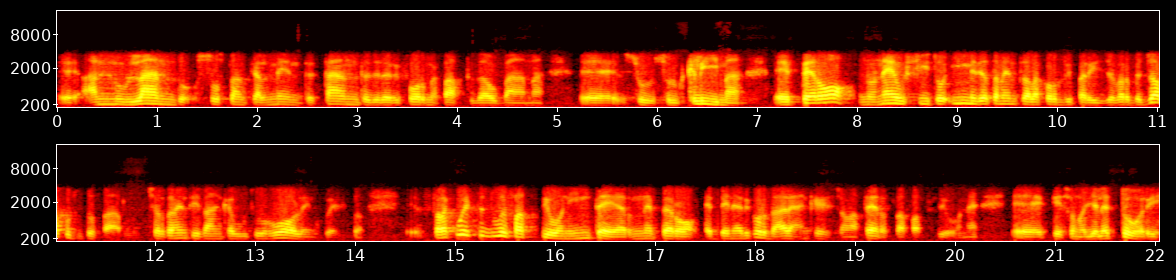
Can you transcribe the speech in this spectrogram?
eh, annullando sostanzialmente tante delle riforme fatte da Obama eh, sul, sul, clima, eh, però non è uscito immediatamente dall'accordo di Parigi, avrebbe già potuto farlo, certamente Ivanka ha avuto un ruolo in questo. Eh, fra queste due fazioni interne però è bene ricordare anche che c'è una terza fazione, eh, che sono gli elettori,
